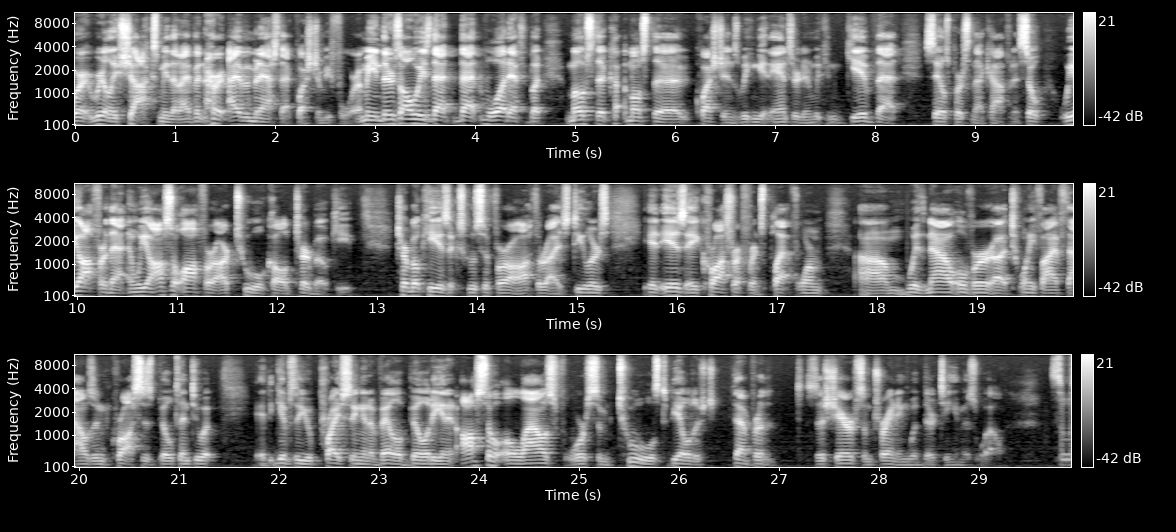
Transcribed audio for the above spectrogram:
where it really shocks me that I haven't heard I haven't been asked that question before. I mean, there's always that that what if, but most of the most of the questions we can get answered and we can give that salesperson that confidence. So we offer that, and we also offer our tool called Turbo Key. Turbo Key is exclusive for our authorized dealers. It is a cross-reference platform um, with now over uh, 25,000 crosses built into it. It gives you pricing and availability, and it also allows for some tools to be able to them for to share some training with their team as well. So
